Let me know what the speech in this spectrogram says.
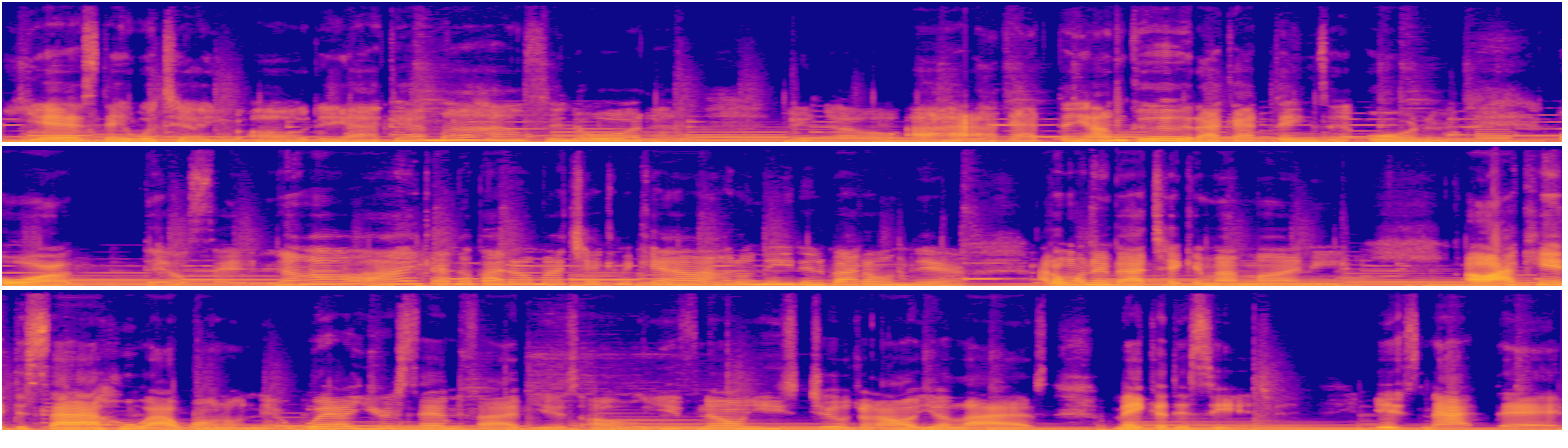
Yes, they will tell you oh, all day, I got my house in order. You know, I, I got things, I'm good. I got things in order. Or they'll say, no, I ain't got nobody on my checking account. I don't need anybody on there. I don't want anybody taking my money. Oh, I can't decide who I want on there. Well, you're 75 years old. You've known these children all your lives. Make a decision. It's not that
